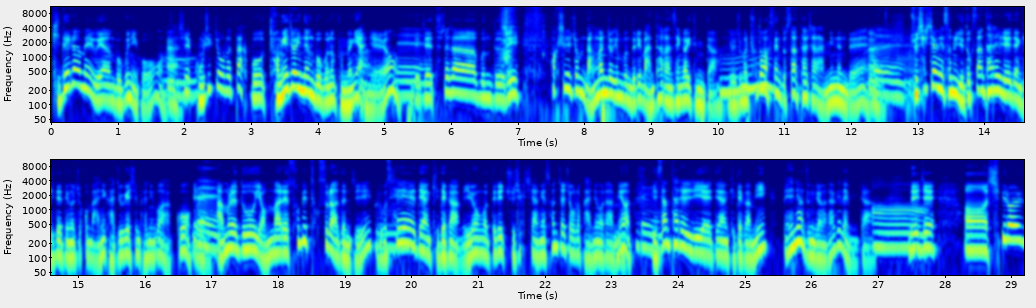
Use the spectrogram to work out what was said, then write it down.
기대감에 의한 부분이고 네. 사실 공식적으로 딱 뭐 정해져 있는 부분은 분명히 아. 아니에요. 네. 근데 이제 투자자분들이 확실히 좀 낭만적인 분들이 많다라는 생각이 듭니다. 음. 요즘은 초등학생도 산타를 잘 안 믿는데 네. 네. 주식시장에서는 유독 산타랠리에 대한 기대 등을 조금 많이 가지고 계신 편인 것 같고 예. 네. 아무래도 연말에 소비 특수라 든지 그리고 음. 새해에 대한 기대감 이런 것들이 주식시장에 선제적으로 반영을 하면 네. 이 산타랠리에 대한 기대감이 매년 등장을 하게 됩니다. 어. 근데 이제 어 11월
